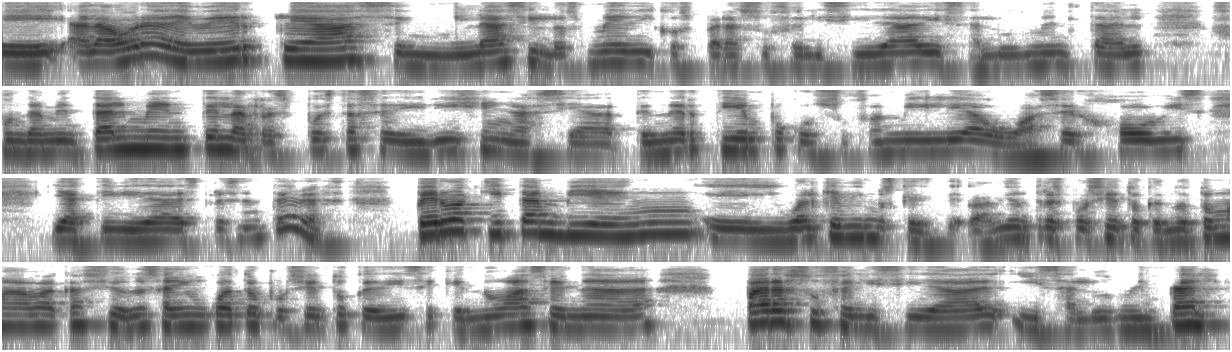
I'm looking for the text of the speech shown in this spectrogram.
Eh, a la hora de ver qué hacen las y los médicos para su felicidad y salud mental, fundamentalmente las respuestas se dirigen hacia tener tiempo con su familia o hacer hobbies y actividades presenteras. Pero aquí también, eh, igual que vimos que había un 3% que no tomaba vacaciones, hay un 4% que dice que no hace nada para su felicidad y salud mental.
